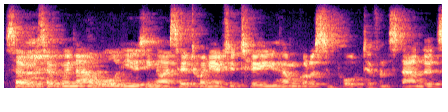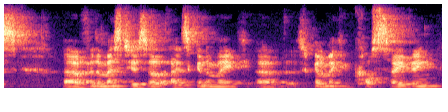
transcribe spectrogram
So, so we're now all using ISO 20022. You haven't got to support different standards for the messages. So that's going to make uh, that's going to make a cost saving.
